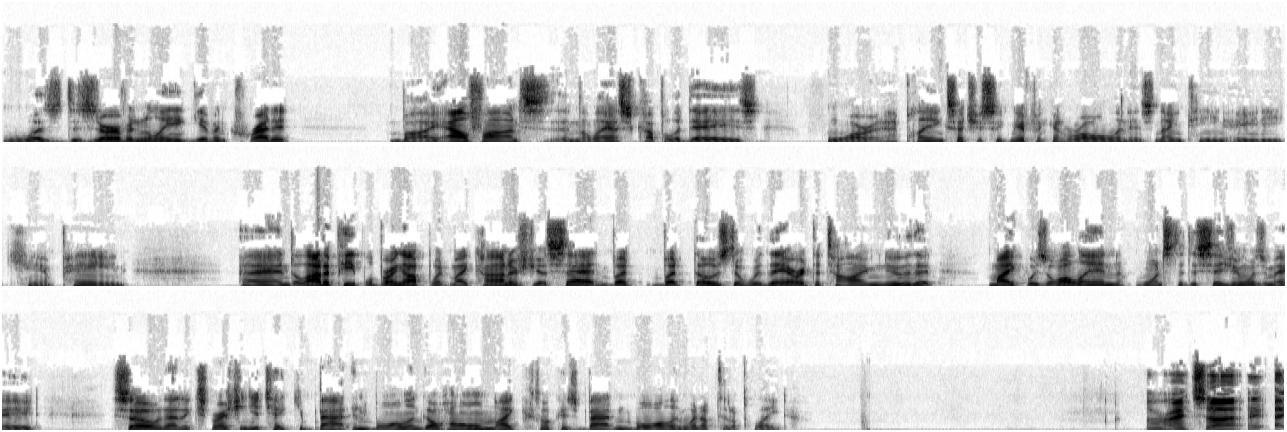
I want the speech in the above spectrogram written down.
was deservedly given credit by Alphonse in the last couple of days for playing such a significant role in his 1980 campaign. And a lot of people bring up what Mike Connors just said, but but those that were there at the time knew that Mike was all in once the decision was made. So that expression, you take your bat and ball and go home, Mike took his bat and ball and went up to the plate. All right, so uh, uh,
